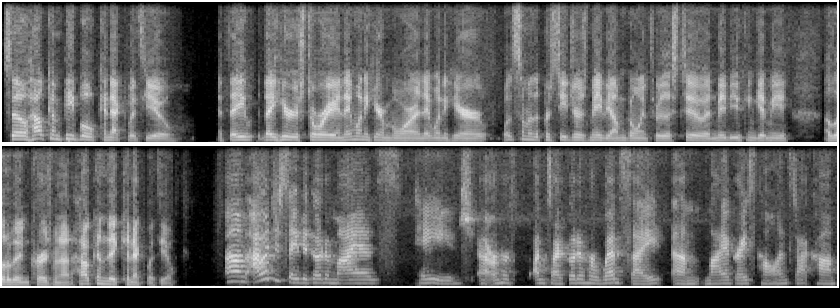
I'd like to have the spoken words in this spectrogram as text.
So how can people connect with you? If they, they hear your story and they want to hear more and they want to hear what some of the procedures, maybe I'm going through this too, and maybe you can give me a little bit of encouragement on how can they connect with you? Um, I would just say to go to Maya's page uh, or her, I'm sorry, go to her website, um, mayagracecollins.com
